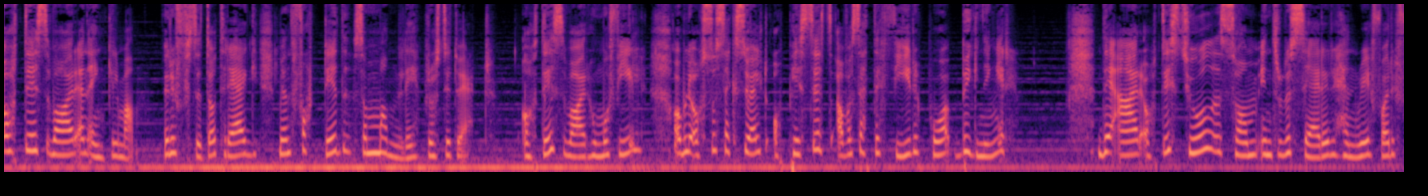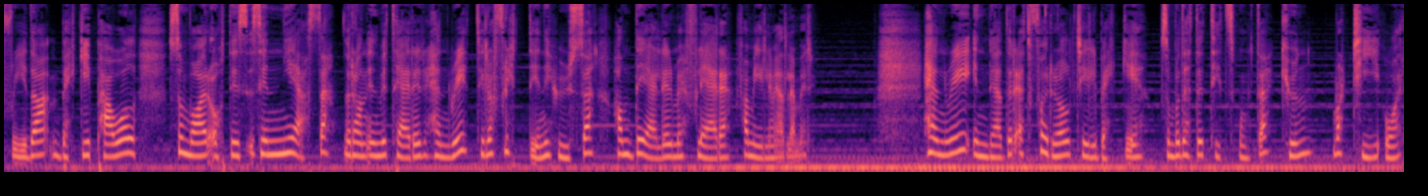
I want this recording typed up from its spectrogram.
Otis var en enkel mann, rufsete og treg, med en fortid som mannlig prostituert. Otis var homofil, og ble også seksuelt opphisset av å sette fyr på bygninger. Det er Otis Toole som introduserer Henry for Frida Becky Powell, som var Otis sin niese, når han inviterer Henry til å flytte inn i huset han deler med flere familiemedlemmer. Henry innleder et forhold til Becky, som på dette tidspunktet kun var ti år.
